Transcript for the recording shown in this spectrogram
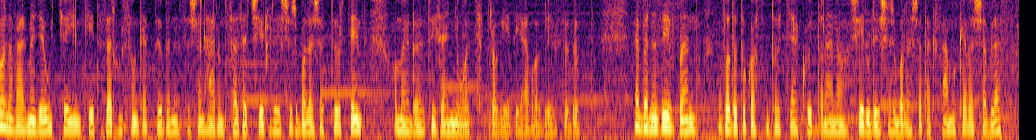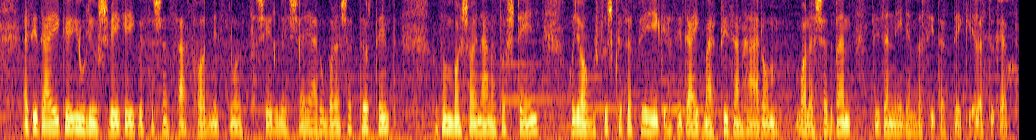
Tolna vármegye útjain 2022-ben összesen 301 sérüléses baleset történt, amelyből 18 tragédiával végződött. Ebben az évben az adatok azt mutatják, hogy talán a sérüléses balesetek száma kevesebb lesz. Ez idáig július végéig összesen 138 sérüléssel járó baleset történt, azonban sajnálatos tény, hogy augusztus közepéig ez idáig már 13 balesetben 14-en veszítették életüket.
